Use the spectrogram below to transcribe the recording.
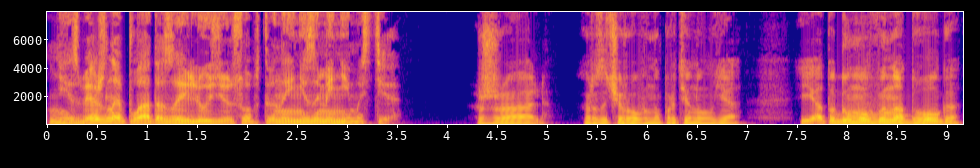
Неизбежная плата за иллюзию собственной незаменимости». «Жаль», — разочарованно протянул я. «Я-то думал, вы надолго.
